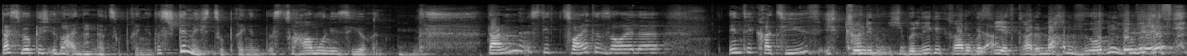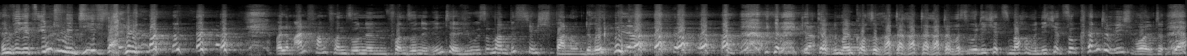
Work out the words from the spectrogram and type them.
das wirklich übereinander zu bringen, das stimmig zu bringen, das zu harmonisieren. Mhm. Dann ist die zweite Säule integrativ. Ich Entschuldigung, ich überlege gerade, was ja. wir jetzt gerade machen würden, wenn wir jetzt, wenn wir jetzt intuitiv sein würden. Weil am Anfang von so einem, von so einem Interview ist immer ein bisschen Spannung drin. Ja. Geht ja. gerade in meinem Kopf so ratter, ratter, ratter. Was würde ich jetzt machen, wenn ich jetzt so könnte, wie ich wollte? Ja,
